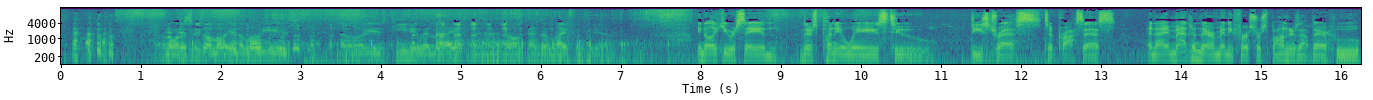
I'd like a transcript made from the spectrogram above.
I don't want to take. Is a lo- and the Lo'i is is teeming with life, man. All kinds of life here. You know, like you were saying, there's plenty of ways to de-stress, to process. And I imagine there are many first responders out there who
